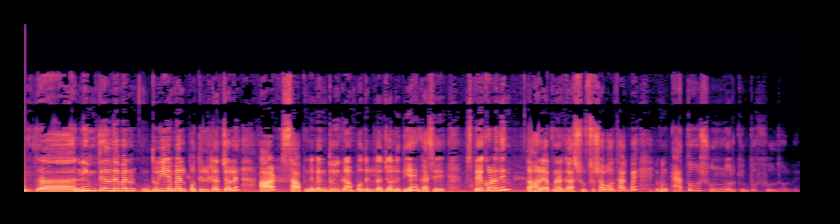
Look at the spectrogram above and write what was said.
নিম তেল দেবেন দুই এম এল প্রতি লিটার জলে আর সাপ নেবেন দুই গ্রাম প্রতি লিটার জলে দিয়ে গাছে স্প্রে করে দিন, তাহলে আপনার গাছ সুস্থ সবল থাকবে এবং এত সুন্দর কিন্তু ফুল ধরবে।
